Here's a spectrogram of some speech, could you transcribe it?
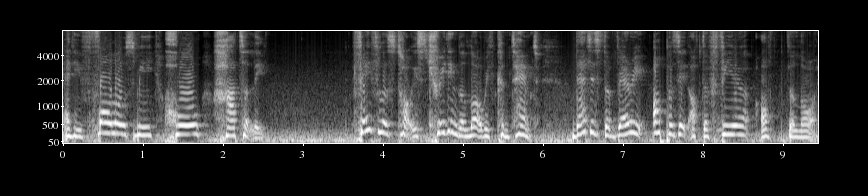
and he follows me wholeheartedly. Faithless talk is treating the Lord with contempt. That is the very opposite of the fear of the Lord.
